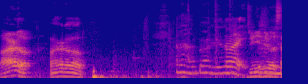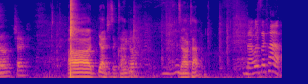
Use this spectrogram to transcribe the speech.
Fired up. Fired up. Alright. Do you need to do a sound check? Uh, yeah, just a There clap. you go. Is that our clap? That was the clap.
